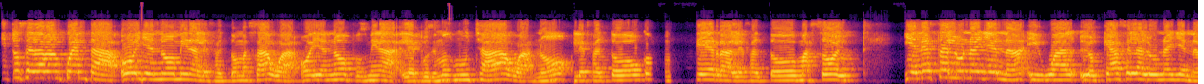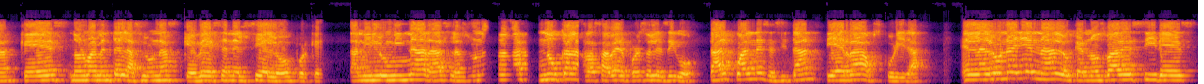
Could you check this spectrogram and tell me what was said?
Y entonces se daban cuenta, oye, no, mira, le faltó más agua. Oye, no, pues mira, le pusimos mucha agua, ¿no? Le faltó tierra, le faltó más sol. Y en esta luna llena, igual lo que hace la luna llena, que es normalmente las lunas que ves en el cielo, porque están iluminadas, las lunas nunca las vas a ver, por eso les digo, tal cual necesitan tierra, oscuridad. En la luna llena lo que nos va a decir es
